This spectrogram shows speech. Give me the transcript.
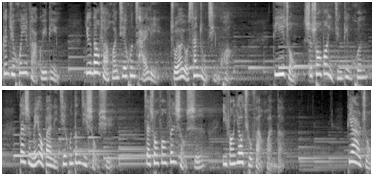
根据婚姻法规定，应当返还结婚彩礼主要有三种情况。第一种是双方已经订婚，但是没有办理结婚登记手续，在双方分手时，一方要求返还的；第二种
